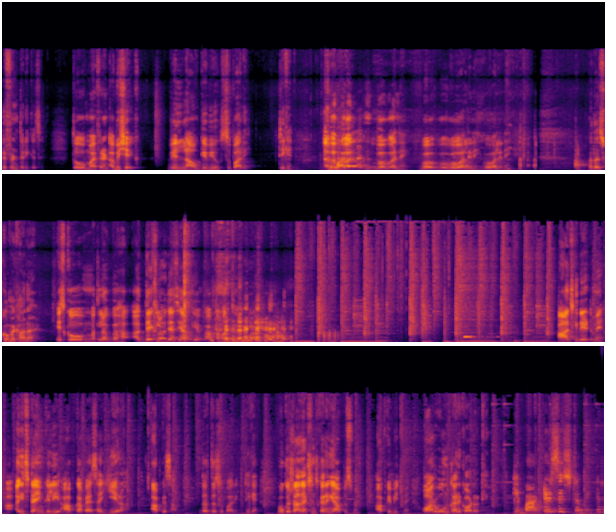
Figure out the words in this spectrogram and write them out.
डिफरेंट तरीके से। तो my friend Abhishek will now give you supari ठीक है? वो, वो नहीं वो, वो वो वाली नहीं वो वाली नहीं। मतलब इसको हमें खाना है। इसको मतलब हाँ, देख लो जैसे आपकी आपका मन करे आज की डेट में इस टाइम के लिए आपका पैसा ये रहा आपके सामने दस दस सुपारी ठीक है? वो कुछ ट्रांजेक्शन करेंगे आपस में आपके बीच में और वो उनका रिकॉर्ड रखेंगे। ये बार्टर सिस्टम है क्या?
